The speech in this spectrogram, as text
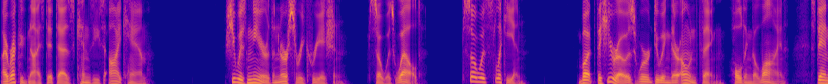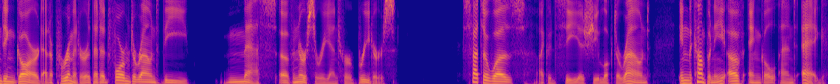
I recognized it as Kenzie's iCam. She was near the nursery creation. So was Weld. So was Slickian. But the heroes were doing their own thing, holding the line, standing guard at a perimeter that had formed around the mess of nursery and her breeders. Sveta was, I could see as she looked around, in the company of Engel and Egg.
